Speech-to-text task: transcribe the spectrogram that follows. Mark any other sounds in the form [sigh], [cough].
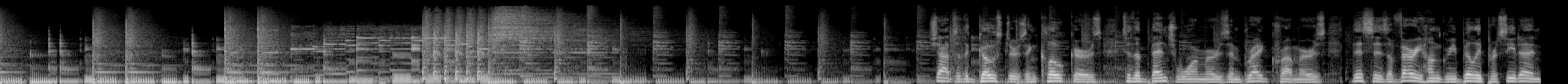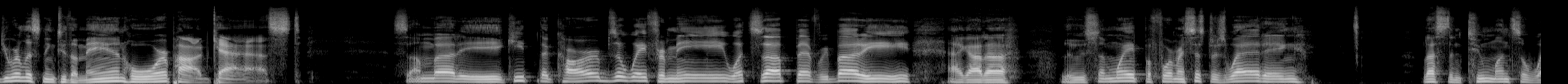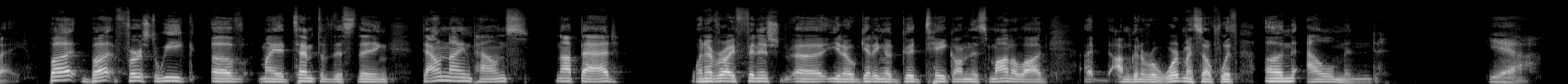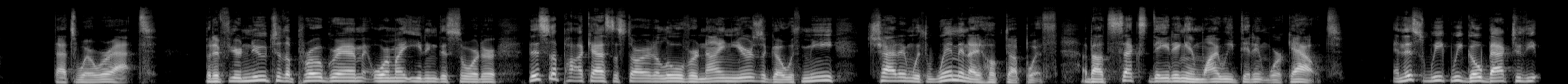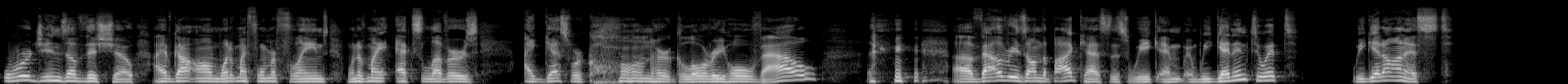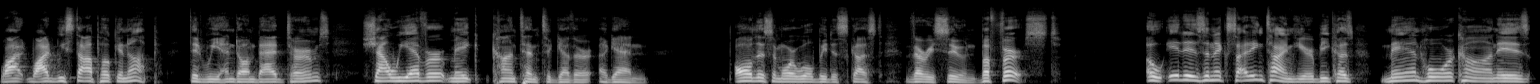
Shout out to the ghosters and cloakers, to the bench warmers and breadcrumbers. This is a very hungry Billy Procida, and you are listening to the Man Whore Podcast. Somebody keep the carbs away from me. What's up, everybody? I gotta lose some weight before my sister's wedding. Less than two months away. But, but first week of my attempt of this thing, down nine pounds. Not bad whenever I finish, uh, you know, getting a good take on this monologue, I, I'm going to reward myself with an almond. Yeah, that's where we're at. But if you're new to the program or my eating disorder, this is a podcast that started a little over nine years ago with me chatting with women I hooked up with about sex, dating, and why we didn't work out. And this week we go back to the origins of this show. I have got on one of my former flames, one of my ex lovers, I guess we're [laughs] calling her Glory Hole Val. [laughs] uh, Valerie's on the podcast this week, and, and we get into it. We get honest. Why why'd we stop hooking up? Did we end on bad terms? Shall we ever make content together again? All this and more will be discussed very soon. But first, oh, it is an exciting time here because Man Whore Con is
